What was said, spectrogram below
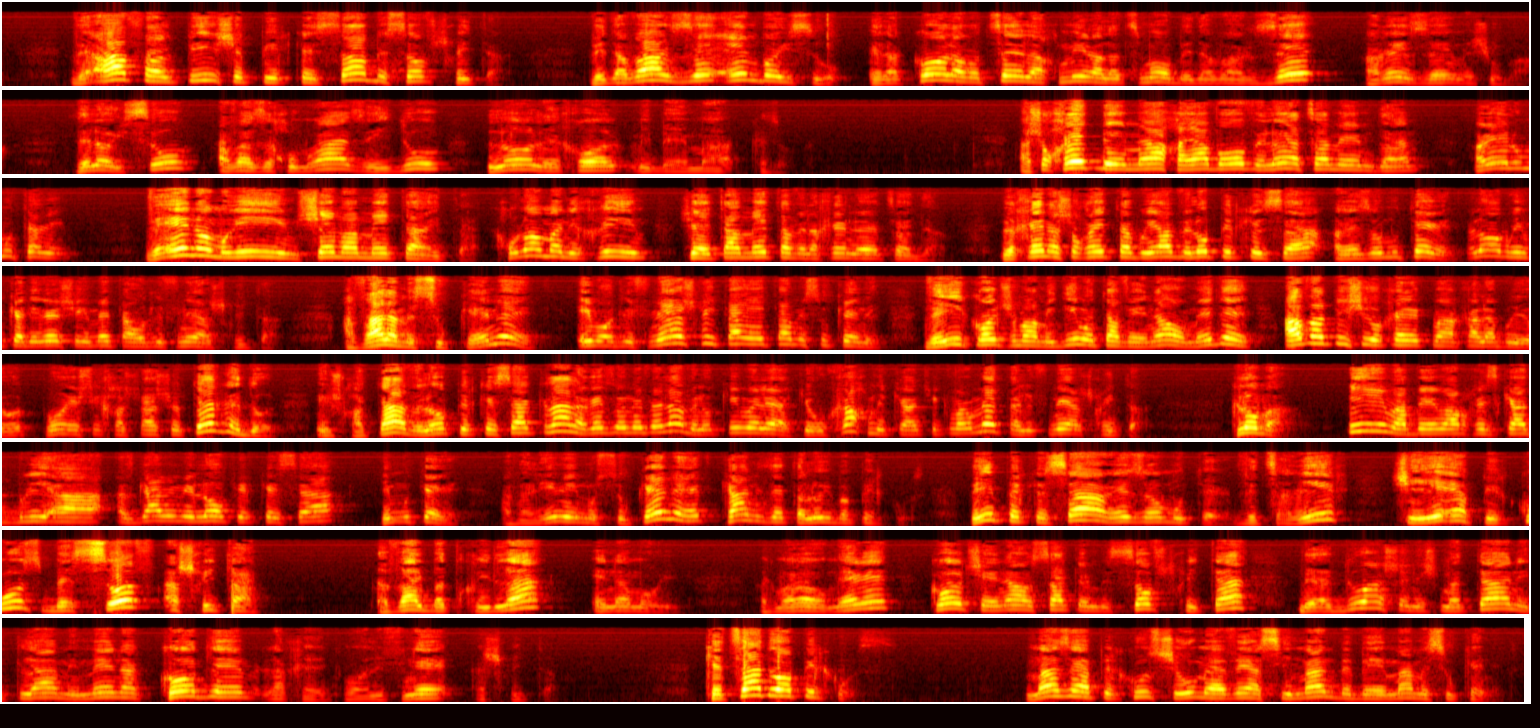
ואף על פי שפרקסה בסוף שחיטה. ודבר זה אין בו איסור, אלא כל הרוצה להחמיר על עצמו בדבר זה, הרי זה משובח. זה לא איסור, אבל זה חומרה, זה הידור, לא לאכול מבהמה. השוחט בהמה חייב אור ולא יצא מהם דם, הרי אלו מותרים. ואין אומרים שמא מתה הייתה. אנחנו לא מניחים שהייתה מתה ולכן לא יצא דם. וכן השוחט את הבריאה ולא פרקסה, הרי זו מותרת. ולא אומרים כנראה שהיא מתה עוד לפני השחיטה. אבל המסוכנת, אם עוד לפני השחיטה היא הייתה מסוכנת, והיא כל שמעמידים אותה ואינה עומדת, אף על פי שהיא אוכלת מאכל הבריות, פה יש לי חשש יותר גדול. אם שחטה ולא פרקסה כלל, הרי זו נבלה ולוקים עליה, כי הוכח מכאן שהיא כבר מתה לפני השחיטה. כלומר, אם הבהמה בחזקת בריאה, אז גם אם היא לא פרקסה, היא מותרת. אבל אם היא מסוכנת, כאן זה תלוי בפרקוס. ואם פרקסה, הרי זו מותרת. וצריך שיהיה הפרקוס בסוף השחיטה. אבל בתחילה אינה מועיל. הגמרא אומרת, כל שאינה עושה כן בסוף שחיטה, בידוע שנשמתה נתלה ממנה קודם לכן, כלומר לפני השחיטה. כיצד הוא הפרקוס? מה זה הפרקוס שהוא מהווה הסימן בבהמה מסוכנת?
